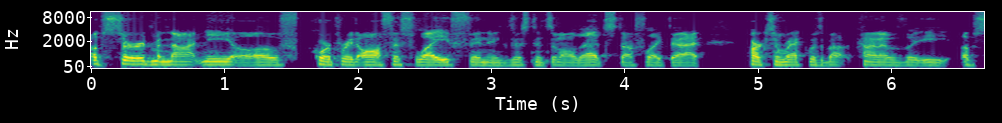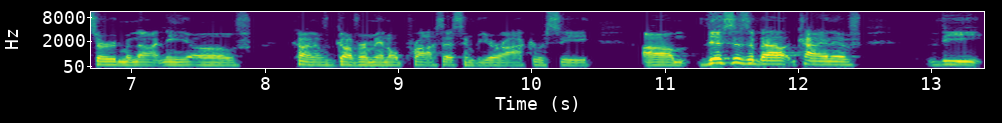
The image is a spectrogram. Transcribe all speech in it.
absurd monotony of corporate office life and existence and all that stuff like that. Parks and Rec was about kind of the absurd monotony of kind of governmental process and bureaucracy. Um, this is about kind of the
